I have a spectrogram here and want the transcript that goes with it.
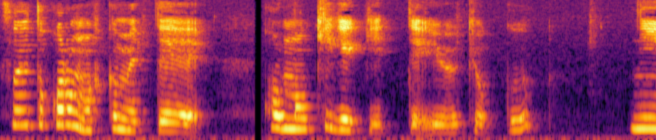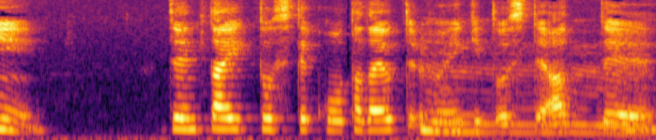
そういうところも含めてこの「喜劇」っていう曲に全体としてこう漂ってる雰囲気としてあって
